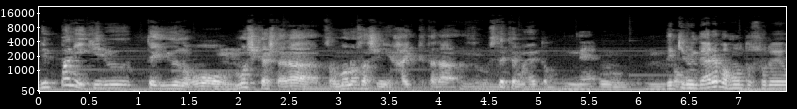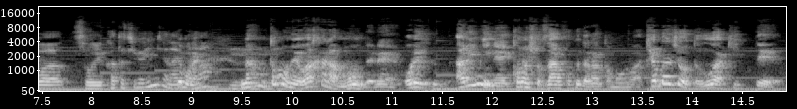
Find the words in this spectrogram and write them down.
立派に生きるっていうのを、うんもしかしたら、その物差しに入ってたら、うん捨ててもええと思う。ね。うんできるんであれば、本当それは、そういう形がいいんじゃないかな。うんなんともね、わからんもんでね、俺、ある意味ね、この人残酷だなと思うのは、キャバ嬢と浮気って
